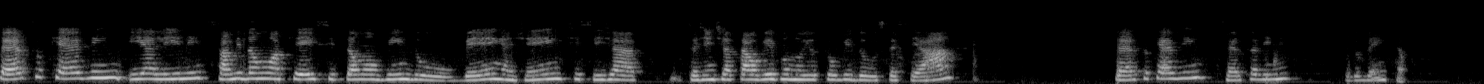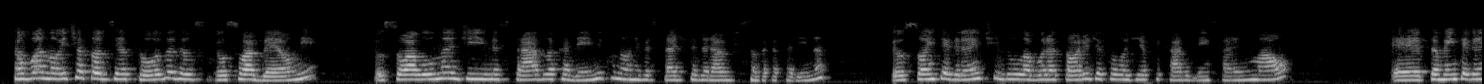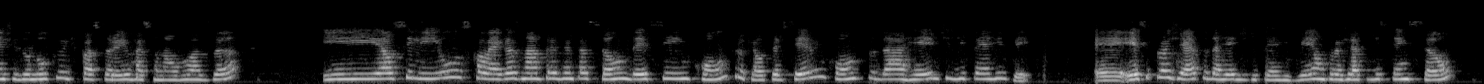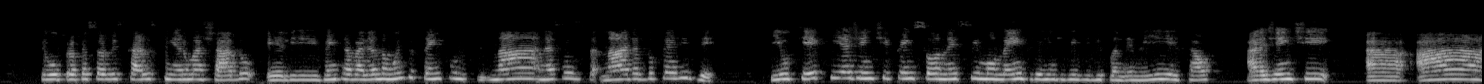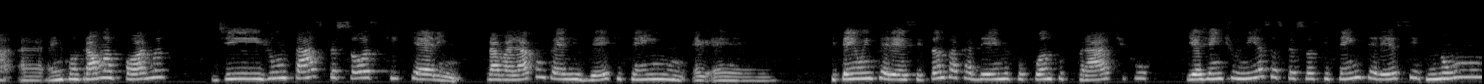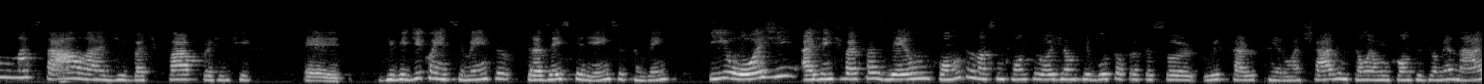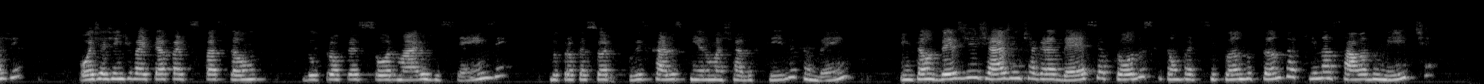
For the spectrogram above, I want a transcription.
certo, Kevin e Aline. Só me dão um ok se estão ouvindo bem a gente, se, já, se a gente já está ao vivo no YouTube do CCA. Certo, Kevin? Certo, Aline? Tudo bem, então. Então, boa noite a todos e a todas. Eu, eu sou a Belni. Eu sou aluna de mestrado acadêmico na Universidade Federal de Santa Catarina. Eu sou integrante do Laboratório de Etologia Aplicada e Bem-Estar Animal é, também integrante do Núcleo de Pastoreio Racional Voazan e auxilio os colegas na apresentação desse encontro, que é o terceiro encontro da rede de PRV. É, esse projeto da rede de PRV é um projeto de extensão que o professor Luiz Carlos Pinheiro Machado ele vem trabalhando há muito tempo na, na área do PRV. E o que que a gente pensou nesse momento que a gente vive de pandemia e tal? A gente a, a, a encontrar uma forma de juntar as pessoas que querem trabalhar com PRV, que tem, é, é, que tem um interesse tanto acadêmico quanto prático, e a gente unir essas pessoas que têm interesse numa sala de bate-papo para a gente é, dividir conhecimento, trazer experiências também. E hoje a gente vai fazer um encontro. Nosso encontro hoje é um tributo ao professor Luiz Carlos Pinheiro Machado, então é um encontro de homenagem. Hoje a gente vai ter a participação do professor Mário Vicenzi, do professor Luiz Carlos Pinheiro Machado Filho também. Então, desde já a gente agradece a todos que estão participando, tanto aqui na sala do Meet,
